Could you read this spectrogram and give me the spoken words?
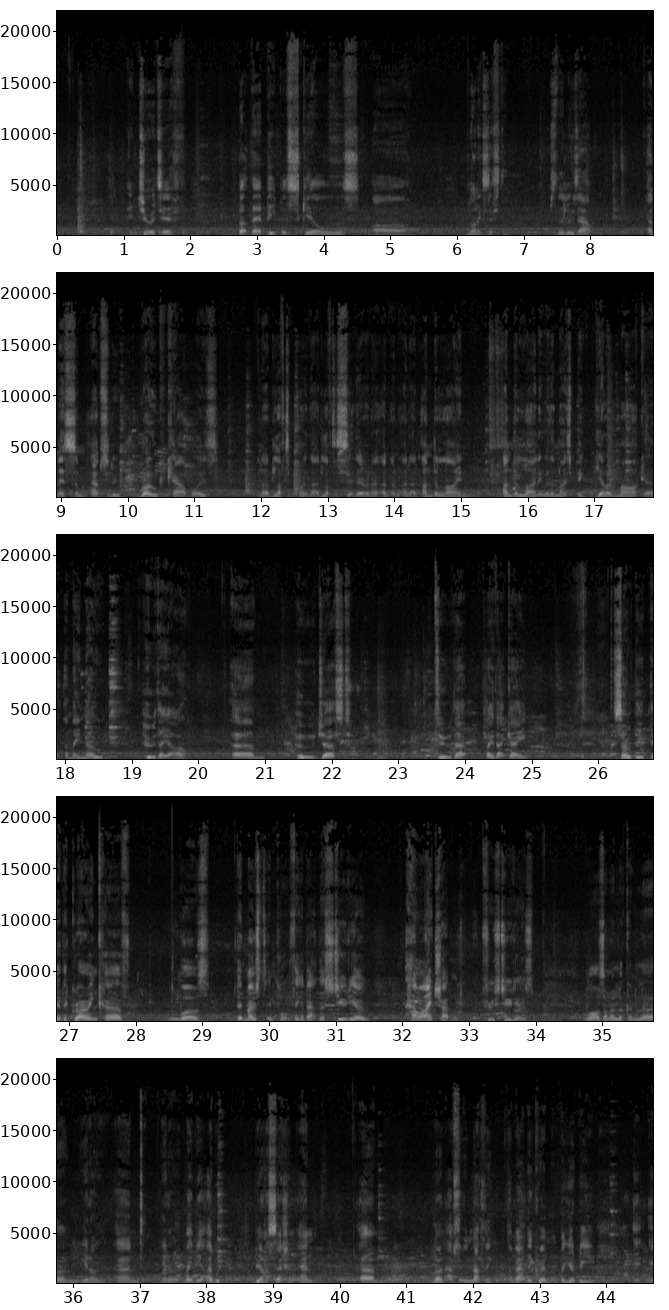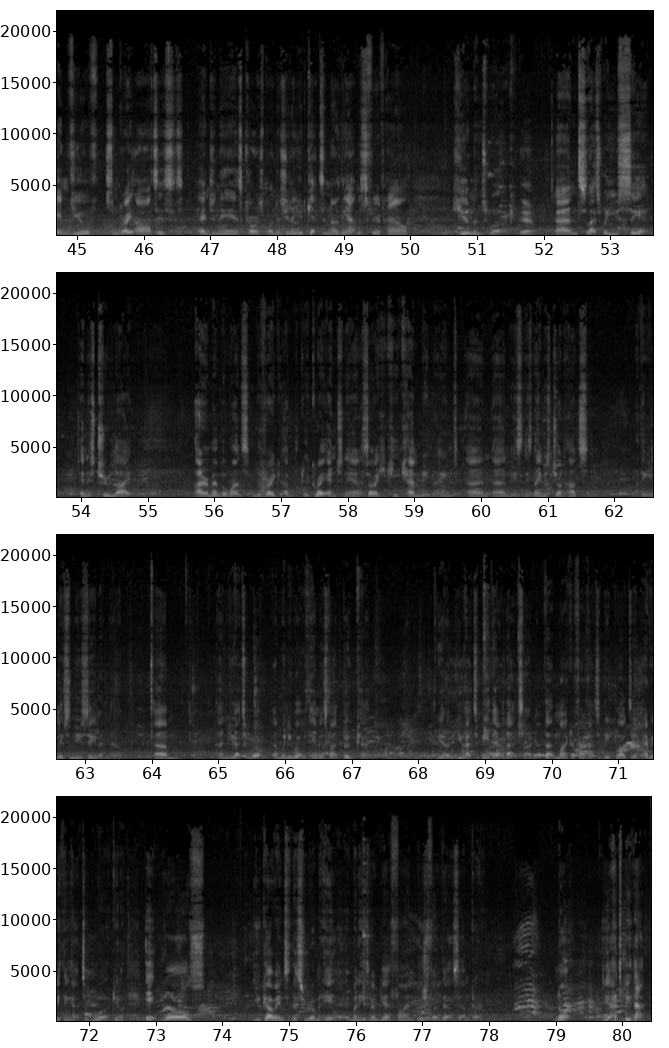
intuitive, but their people skills are non-existent, so they lose out. And there's some absolute rogue cowboys, and I'd love to point that. I'd love to sit there and, and, and, and underline, underline it with a nice big yellow marker, and they know who they are, um, who just do that, play that game. So the, the, the growing curve was the most important thing about the studio, how I travelled through studios, was on a look and learn, you know, and you know maybe I would be on a session and um, learn absolutely nothing about the equipment, but you'd be in view of some great artists, engineers, correspondents. You know, you'd get to know the atmosphere of how humans work. Yeah. And so that's where you see it in its true light. I remember once a very a, a great engineer, so he, he can be named, and, and his, his name is John Hudson. I think he lives in New Zealand now. Um, and you had to work, and when you work with him, it's like boot camp. You know, you had to be there at that time. That microphone had to be plugged in. Everything had to work. You know, it was. You go into this room, and he, when he's going to get fine, push the that's it. I'm going. Not. It had to be that.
